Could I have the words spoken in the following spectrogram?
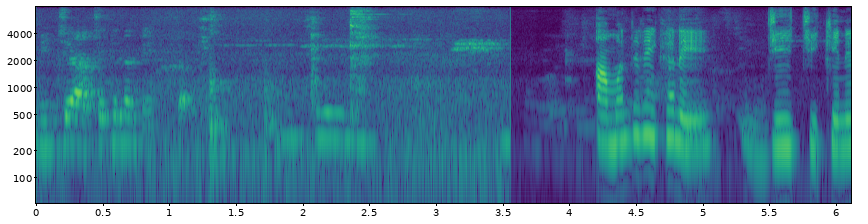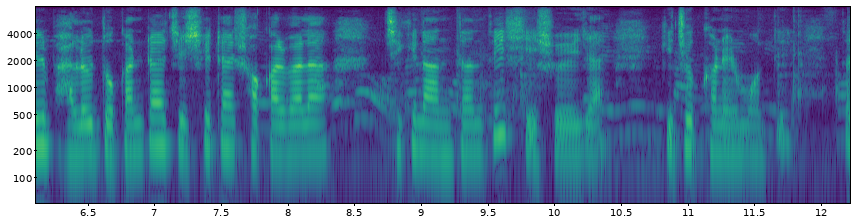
নিচে আছে কিনা দেখতে। আমাদের এখানে যে চিকেনের ভালো দোকানটা আছে সেটা সকালবেলা চিকেন আনতে আনতেই শেষ হয়ে যায় কিছুক্ষণের মধ্যে। তা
